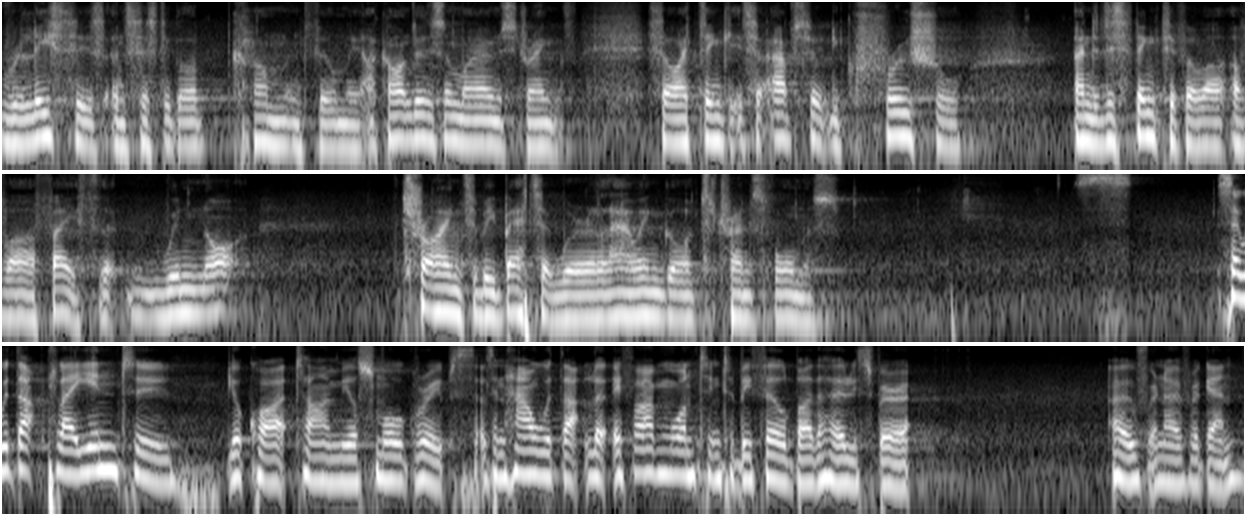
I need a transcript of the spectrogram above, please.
releases and says to God, Come and fill me, I can't do this in my own strength. So I think it's absolutely crucial and a distinctive of our, of our faith that we're not trying to be better, we're allowing God to transform us. So would that play into your quiet time, your small groups? As in, how would that look if I'm wanting to be filled by the Holy Spirit over and over again?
